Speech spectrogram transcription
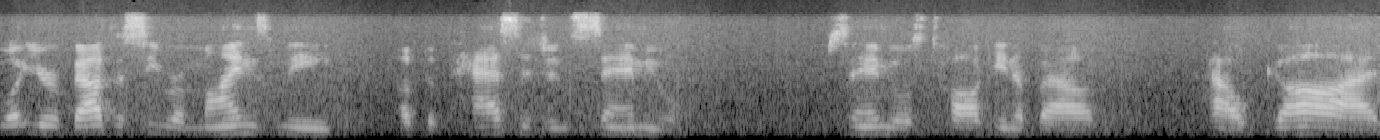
what you're about to see reminds me of the passage in Samuel. Samuel's talking about how God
